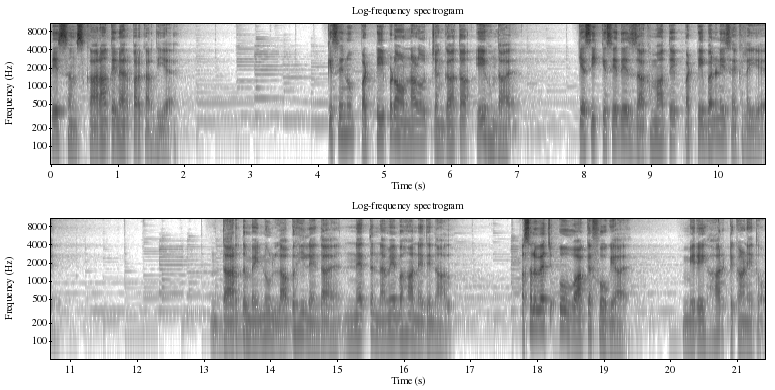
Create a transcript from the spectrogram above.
ਤੇ ਸੰਸਕਾਰਾਂ ਤੇ ਨਿਰਭਰ ਕਰਦੀ ਹੈ। ਕਿਸੇ ਨੂੰ ਪੱਟੀ ਪੜਾਉਣ ਨਾਲੋਂ ਚੰਗਾ ਤਾਂ ਇਹ ਹੁੰਦਾ ਹੈ ਕਿ ਅਸੀਂ ਕਿਸੇ ਦੇ ਜ਼ਖਮਾਂ ਤੇ ਪੱਟੀ ਬੰਨਣੀ ਸਿੱਖ ਲਈਏ। ਦਰਦ ਮੈਨੂੰ ਲੱਭ ਹੀ ਲੈਂਦਾ ਹੈ ਨਿਤ ਨਵੇਂ ਬਹਾਨੇ ਦੇ ਨਾਲ। ਅਸਲ ਵਿੱਚ ਉਹ ਵਾਕਿਫ ਹੋ ਗਿਆ ਹੈ ਮੇਰੇ ਹਰ ਟਿਕਾਣੇ ਤੋਂ।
